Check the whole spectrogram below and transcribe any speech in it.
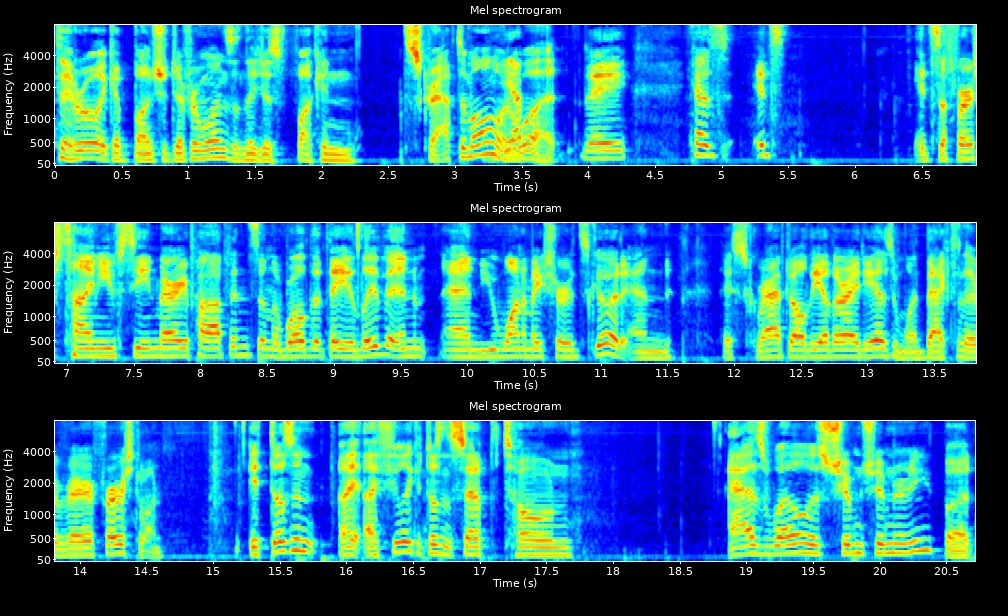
They wrote like a bunch of different ones, and they just fucking scrapped them all, or Yep. what? They, because it's it's the first time you've seen Mary Poppins in the world that they live in, and you want to make sure it's good. And they scrapped all the other ideas and went back to their very first one. It doesn't. I, I feel like it doesn't set up the tone as well as Chim Chimney, but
